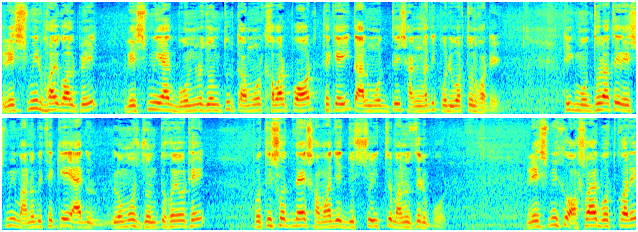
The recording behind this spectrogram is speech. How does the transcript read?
রেশমির ভয় গল্পে রেশমি এক বন্য জন্তুর কামড় খাওয়ার পর থেকেই তার মধ্যে সাংঘাতিক পরিবর্তন ঘটে। ঠিক মধ্যরাতে রেশমি মানবী থেকে এক লোমস জন্তু হয়ে ওঠে, প্রতিশোধ নেয় সমাজের দুশ্চরিত্র মানুষদের উপর। রেশমি খুব অসহায় বোধ করে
